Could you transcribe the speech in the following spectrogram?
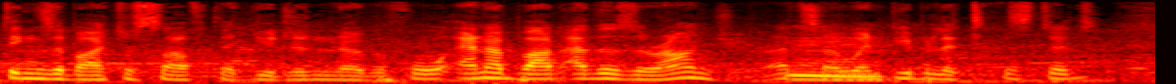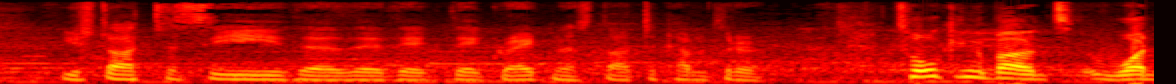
things about yourself that you didn't know before, and about others around you. Right? Mm. So when people are tested, you start to see the, the, the, their greatness start to come through. Talking about what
